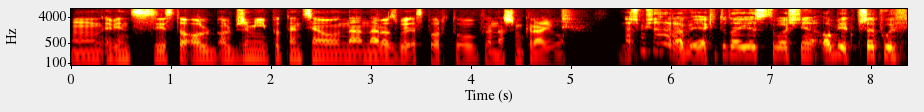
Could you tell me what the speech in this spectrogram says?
Mm, więc jest to olbrzymi potencjał na, na rozwój esportu w naszym kraju. Na czym się zarabia? Jaki tutaj jest właśnie obieg, przepływ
